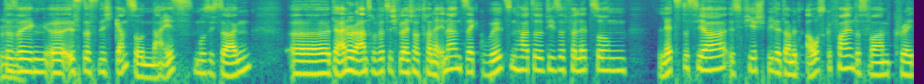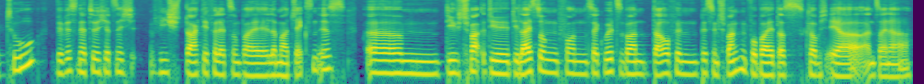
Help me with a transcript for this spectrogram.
Mhm. Deswegen äh, ist das nicht ganz so nice, muss ich sagen. Äh, der eine oder andere wird sich vielleicht noch daran erinnern. Zach Wilson hatte diese Verletzung letztes Jahr, ist vier Spiele damit ausgefallen. Das waren Grade 2. Wir wissen natürlich jetzt nicht, wie stark die Verletzung bei Lamar Jackson ist. Ähm, die, die, die Leistungen von Zach Wilson waren daraufhin ein bisschen schwankend, wobei das, glaube ich, eher an, seiner,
